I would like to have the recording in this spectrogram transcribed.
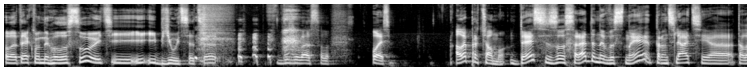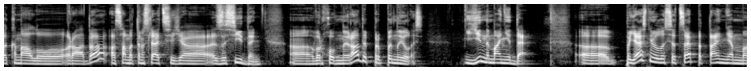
От як вони голосують і і, і б'ються. Це дуже весело. Ось. Але при цьому десь з середини весни трансляція телеканалу Рада, а саме трансляція засідань Верховної Ради, припинилась. Її нема ніде. Е, пояснювалося це питанням е,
